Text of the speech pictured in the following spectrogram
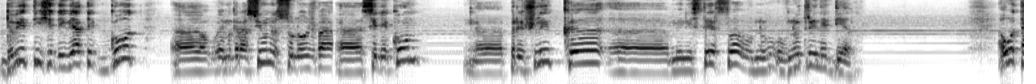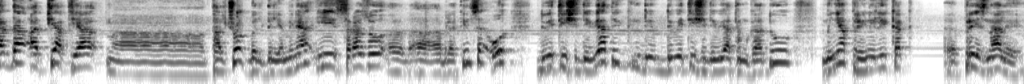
2009 год э, иммиграционная служба э, целиком пришли к э, Министерству внутренних дел. А вот тогда опять я, э, толчок был для меня, и сразу э, обратился. От 2009, 2009 году меня приняли как э, признали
